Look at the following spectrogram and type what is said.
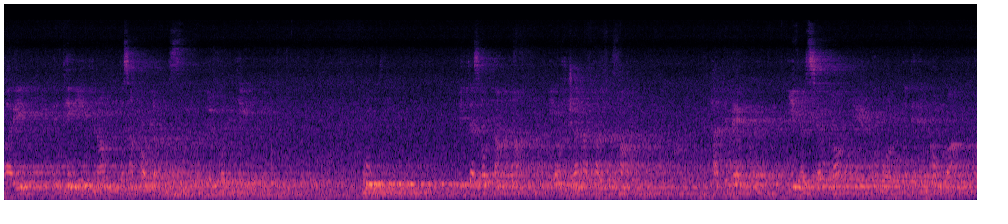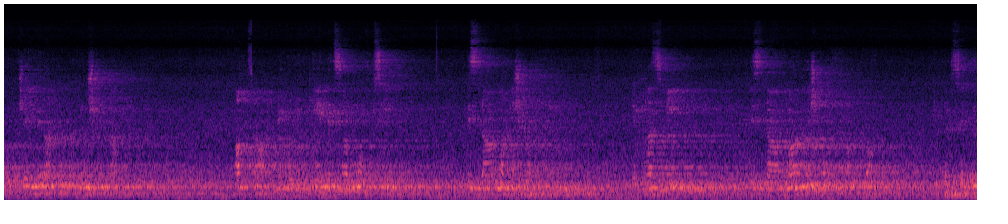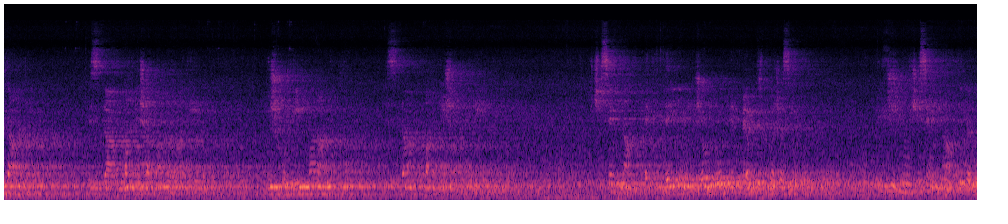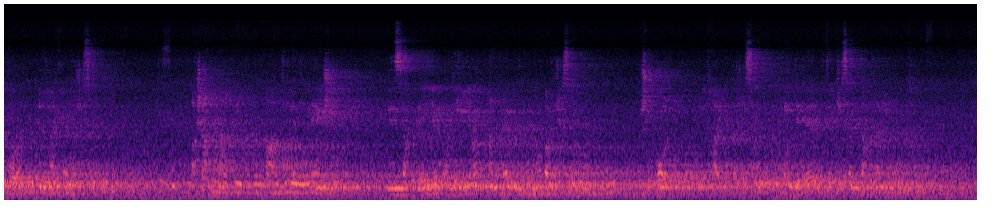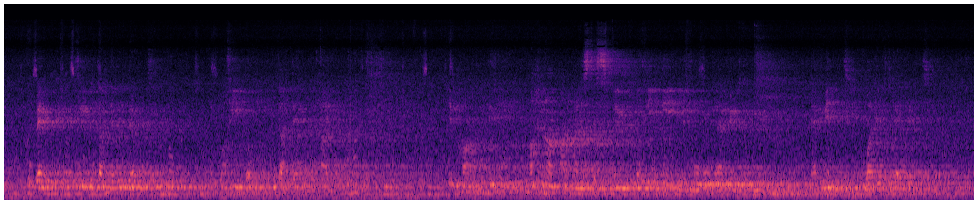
Parir it-tieni ittra ta' San Pawlanus lill-Korintin. Ħuti, it-teżor tagħna hija f'ġarra tal-fufar. Ħalli b'hekk jidher sewwa li l-qumor ta' din il-qawwa ġej minn Alla, mhux minna. Aħna minn kull imkien ninsabu mafrusin, iżda m'aħniex magħluqin. imħassbin, iżda m'għandniex ħafna maqtwa, ippersegwitati, iżda m'aħniex abbandonati, mixħutin mal-art, iżda m'aħniex meqrudin. F'ġisimna qed dejjem inġorru l-mewt ta' Ġesù, għaliex f'ġisimna tidher ukoll il-ħajja ta' Ġesù. Għax aħna għad qed ngħixu, ninsabu dejjem mogħtija għall-mewt minħabba f'Ġesù, biex ukoll il-ħajja ta' Ġesù tkun tidher fil-ġisem tagħna li jmut. U b'hekk filu taħdem il-mewt, imma fihom taħdem il-ħajja. Imma fidi, aħna għandna l-istess spirtu ta' fidi li fuqu emmint. Emmint wara li tqedded.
